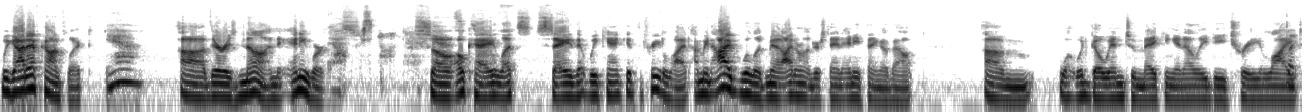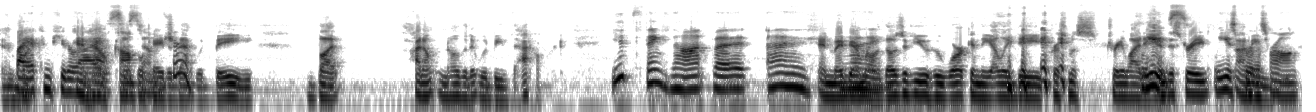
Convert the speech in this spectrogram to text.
we got to have conflict. Yeah. Uh, there is none anywhere God, else. there's none. So Yes. okay, let's say that we can't get the tree to light. I mean, I will admit I don't understand anything about um, what would go into making an LED tree light Like and by a what- computerized and how complicated Sure. that would be. But I don't know that it would be that hard. You'd think not, but uh, And maybe I'm wrong. Those of you who work in the LED Christmas tree lighting please, industry, please I prove mean, us wrong.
